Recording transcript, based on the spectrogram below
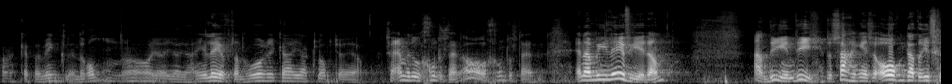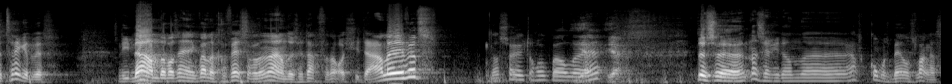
ah, ik heb een winkel in de rond. Oh, ja, ja, ja. En je levert dan horeca? Ja, klopt, ja, ja. Zei, en we doen groentesnijden. Oh, groentesnijden. En aan wie lever je dan? Aan die en die. Dus zag ik in zijn ogen dat er iets getriggerd werd. Die naam, dat was eigenlijk wel een gevestigde naam. Dus ik dacht van, nou, als je daar levert, dan zou je toch ook wel... eh, ja, ja. Dus dan zeg je dan, ja, kom eens bij ons langers.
